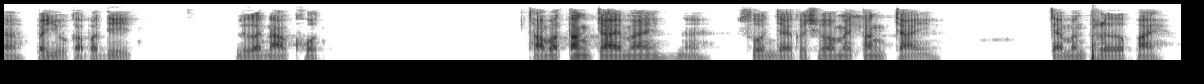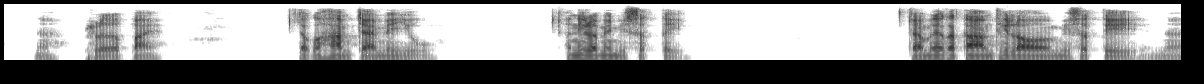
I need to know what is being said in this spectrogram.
นะไปอยู่กับอดีต หรืออนาคต ถามว่าตั้งใจไหมนะส่วนใหญ่ก็เชื่อว่าไม่ตั้งใจ แต่มันเผลอไปนะเผลอไป แล้วก็ห้ามใจไม่อยู่ อันนี้เราไม่มีสติแต่เมื่อก็ตามที่เรามีสตินะ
